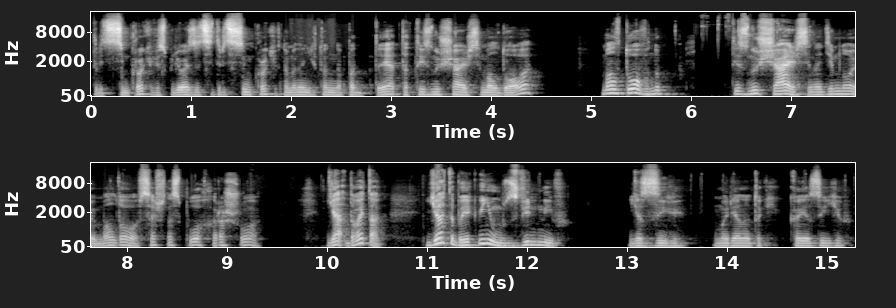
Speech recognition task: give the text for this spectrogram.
37 кроків, і сподіваюся, за ці 37 кроків на мене ніхто не нападе. Та ти знущаєшся, Молдова? Молдова, ну. Ти знущаєшся наді мною, Молдова, все ж нас було хорошо. Я. Давай так. Я тебе, як мінімум, звільнив. Язиги. Мар'яна така язигів.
